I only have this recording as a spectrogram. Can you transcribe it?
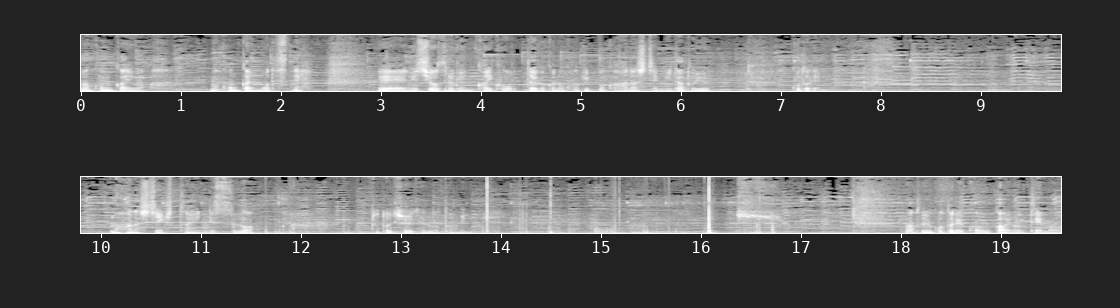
まあ今回は、まあ今回もですね、えー、日曜日の限開校、大学の講義っぽく話してみたということで、まあ話していきたいんですが、ちょっと充電のためにね、まあ、ということで、今回のテーマは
